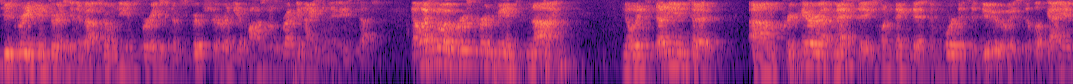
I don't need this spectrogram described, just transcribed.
she's pretty interesting about showing the inspiration of Scripture and the apostles recognizing it as such. Now let's go to 1 Corinthians 9. You know, in studying to um, prepare a message, one thing that's important to do is to look at is,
